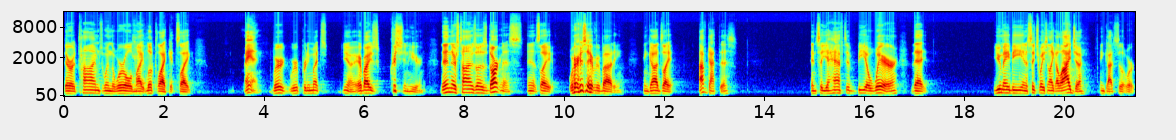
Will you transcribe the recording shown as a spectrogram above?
There are times when the world might look like it's like, man, we're, we're pretty much, you know, everybody's Christian here. Then there's times when there's darkness, and it's like, where is everybody? And God's like, I've got this. And so you have to be aware that you may be in a situation like Elijah, and God's still at work.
